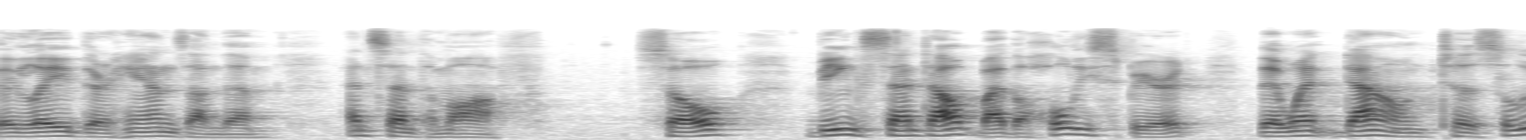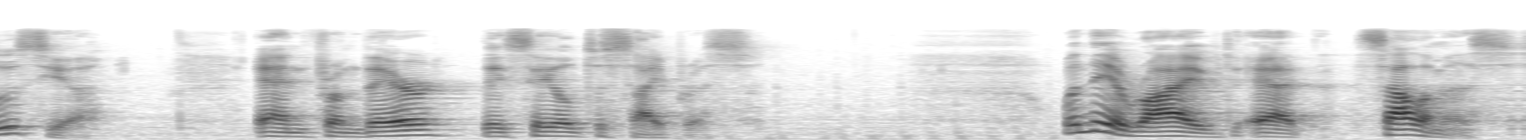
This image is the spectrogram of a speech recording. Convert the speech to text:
they laid their hands on them and sent them off. So, being sent out by the Holy Spirit, they went down to Seleucia, and from there they sailed to Cyprus. When they arrived at Salamis,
